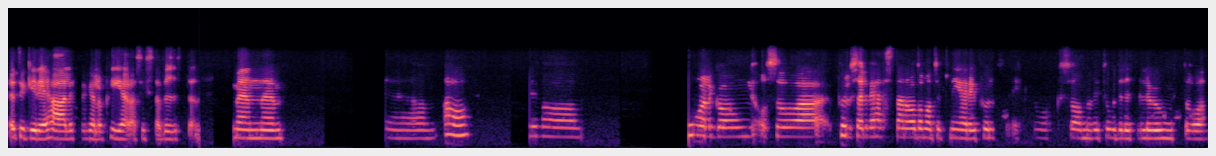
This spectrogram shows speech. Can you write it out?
jag tycker det är härligt att galoppera sista biten. Men eh, eh, ja, det var målgång och så pulsade vi hästarna och de var typ nere i pulsväck också. Men vi tog det lite lugnt och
